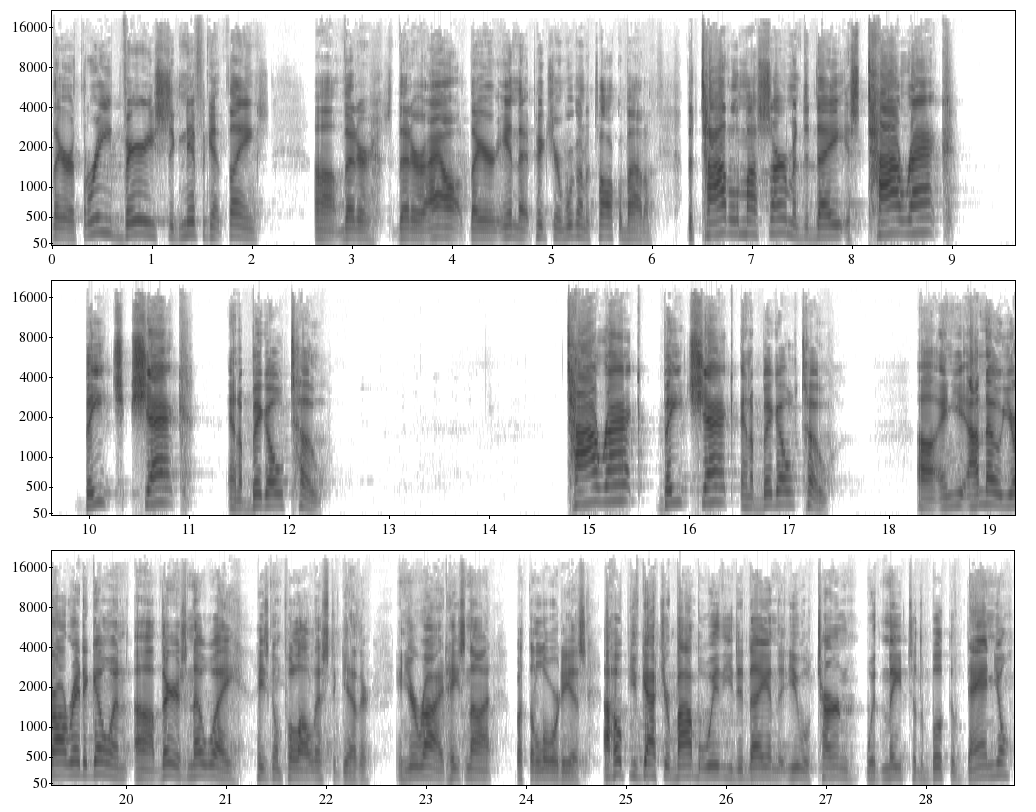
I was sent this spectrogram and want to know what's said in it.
There are three very significant things uh, that, are, that are out there in that picture, and we're going to talk about them. The title of my sermon today is Tie Rack, Beach Shack, and a Big Old Toe. Tie Rack, Beach Shack, and a Big Old Toe. Uh, and you, I know you're already going, uh, there is no way he's going to pull all this together. And you're right, he's not, but the Lord is. I hope you've got your Bible with you today and that you will turn with me to the book of Daniel.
